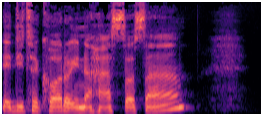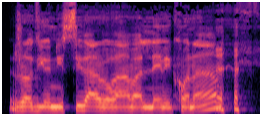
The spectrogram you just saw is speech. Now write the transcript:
edit کار و اینا حساسم رادیونیستی در واقع عمل نمی کنم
